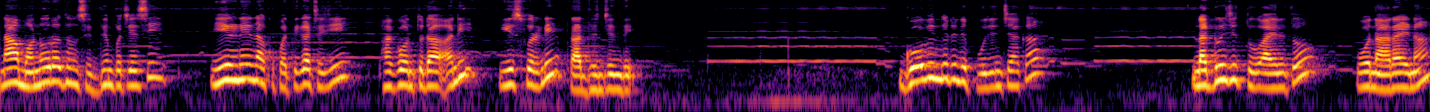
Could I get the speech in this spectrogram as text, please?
నా మనోరథం సిద్ధింపచేసి ఈయననే నాకు పతిగా చెయ్యి భగవంతుడా అని ఈశ్వరుని ప్రార్థించింది. గోవిందుడిని పూజించాక నగ్నజిత్తు ఆయనతో ఓ నారాయణ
